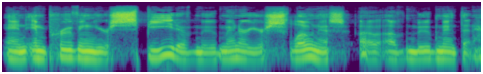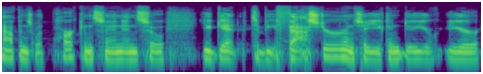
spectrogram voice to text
and improving your speed of movement or your slowness of, of, movement that happens with Parkinson. And so you get to be faster, and so you can do your, your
